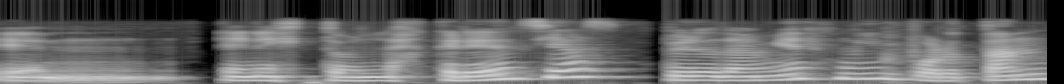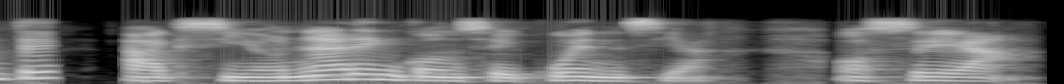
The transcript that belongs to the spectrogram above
En, en esto, en las creencias, pero también es muy importante accionar en consecuencia. O sea,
